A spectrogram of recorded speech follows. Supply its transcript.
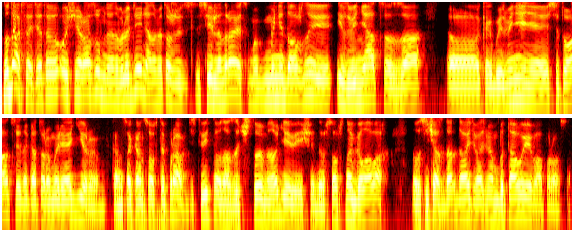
Ну да, кстати, это очень разумное наблюдение, оно мне тоже сильно нравится. Мы, мы не должны извиняться за как бы изменение ситуации, на которую мы реагируем. В конце концов, ты прав. Действительно, у нас зачастую многие вещи да, в собственных головах. Ну, вот сейчас да, давайте возьмем бытовые вопросы.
